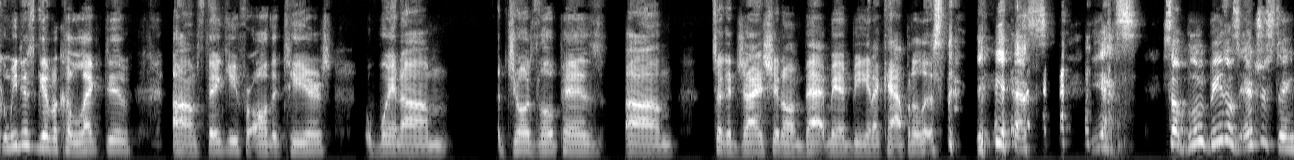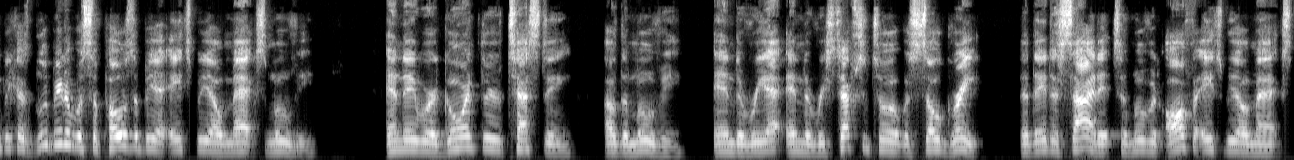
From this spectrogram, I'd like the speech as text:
can we just give a collective um thank you for all the tears when um George Lopez um took a giant shit on Batman being a capitalist. yes, yes. So Blue Beetle's interesting because Blue Beetle was supposed to be an HBO Max movie, and they were going through testing of the movie, and the rea- and the reception to it was so great that they decided to move it off of HBO Max,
